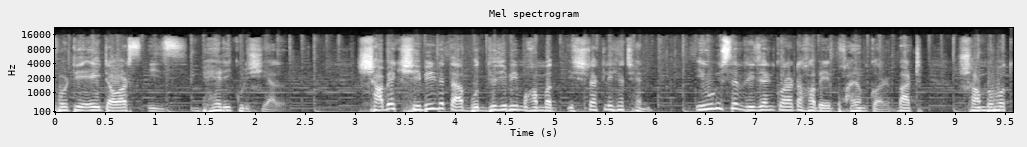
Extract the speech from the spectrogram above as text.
forty eight hours is very crucial সাবেক শিবির নেতা বুদ্ধিজীবী মোহাম্মদ ইশরাক লিখেছেন, ইউনুসের রিজাইন করাটা হবে ভয়ঙ্কর বাট সম্ভবত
